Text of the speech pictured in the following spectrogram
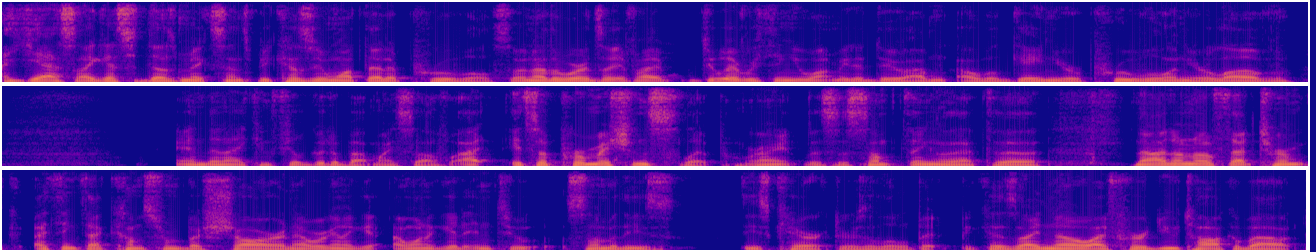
Uh, yes, I guess it does make sense because they want that approval. So, in other words, if I do everything you want me to do, I'm, I will gain your approval and your love and then I can feel good about myself. I, it's a permission slip, right? This is something that uh, now I don't know if that term. I think that comes from Bashar. Now we're gonna get. I want to get into some of these these characters a little bit because I know I've heard you talk about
